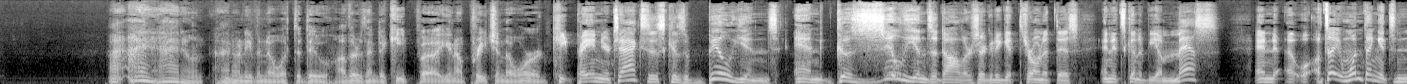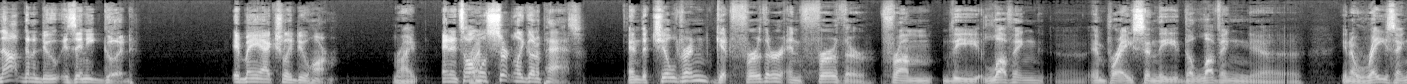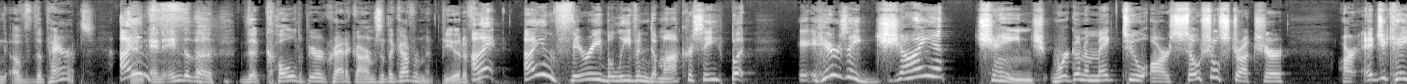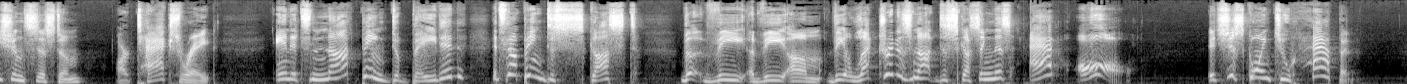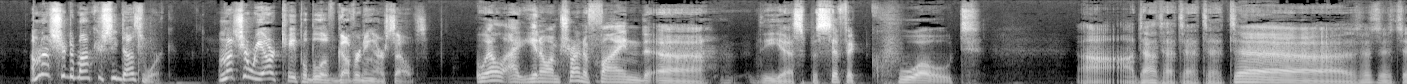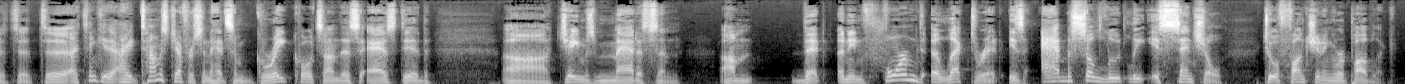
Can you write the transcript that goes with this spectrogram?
I, I, I, don't I don't even know what to do other than to keep uh, you know preaching the word. Keep paying your taxes because billions and gazillions of dollars are going to get thrown at this, and it's going to be a mess. And uh, I'll tell you one thing: it's not going to do is any good. It may actually do harm. Right. And it's almost right. certainly going to pass. And the children get further and further from the loving uh, embrace and the the loving uh, you know raising of the parents and, and, into the, the cold bureaucratic arms of the government. Beautiful. I, I, in theory, believe in democracy, but here's a giant change we're going to make to our social structure, our education system, our tax rate, and it's not being debated. It's not being discussed. The the the um the electorate is not discussing this at all. It's just going to happen. I'm not sure democracy does work. I'm not sure we are capable of governing ourselves. Well, I you know I'm trying to find uh, the uh, specific quote. I think I, Thomas Jefferson had some great quotes on this, as did uh, James Madison. Um, that an informed electorate is absolutely essential to a functioning republic.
